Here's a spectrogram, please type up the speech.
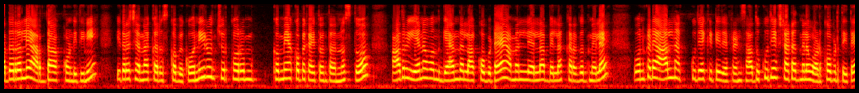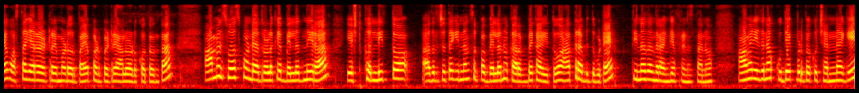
ಅದರಲ್ಲೇ ಅರ್ಧ ಹಾಕ್ಕೊಂಡಿದ್ದೀನಿ ಈ ಥರ ಚೆನ್ನಾಗಿ ಕರೆಸ್ಕೋಬೇಕು. ನೀರು ಒಂಚೂರು ಕರು, ಕಮ್ಮಿ ಹಾಕೋಬೇಕಾಯ್ತು ಅಂತ ಅನ್ನಿಸ್ತು. ಆದರೂ ಏನೋ ಒಂದು ಗ್ಯಾನ್ದಲ್ಲಿ ಹಾಕೋಬಿಟ್ಟೆ ಆಮೇಲೆ ಎಲ್ಲ ಬೆಲ್ಲ ಕರಗಿದ್ಮೇಲೆ ಒಂದು ಕಡೆ ಹಾಲನ್ನ ಕುದಿಯಕ್ಕೆ ಇಟ್ಟಿದೆ ಫ್ರೆಂಡ್ಸ್ ಅದು ಕುದಿಯಕ್ಕೆ ಸ್ಟಾರ್ಟ್ ಆದಮೇಲೆ ಹೊಡ್ಕೊಬಿಡ್ತೈತೆ ಹೊಸ್ದಾಗ ಯಾರು ಟ್ರೈ ಮಾಡೋರು ಭಯ ಪಡ್ಬೇಡ್ರಿ ಹಾಲು ಹೊಡ್ಕೋತ ಅಂತ. ಆಮೇಲೆ ಸೋಸ್ಕೊಂಡೆ ಅದರೊಳಗೆ ಬೆಲ್ಲದ ನೀರ, ಎಷ್ಟು ಕಲ್ಲಿತ್ತೋ ಅದ್ರ ಜೊತೆಗೆ ಇನ್ನೊಂದು ಸ್ವಲ್ಪ ಬೆಲ್ಲನೂ ಕರಗಬೇಕಾಗಿತ್ತು. ಆ ಥರ ಬಿದ್ದುಬಿಟ್ಟೆ ತಿನ್ನೋದಂದ್ರೆ ಹಂಗೆ ಫ್ರೆಂಡ್ಸ್ ನಾನು ಆಮೇಲೆ ಇದನ್ನು ಕುದಿಯಕ್ಕೆ ಬಿಡಬೇಕು ಚೆನ್ನಾಗಿ.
